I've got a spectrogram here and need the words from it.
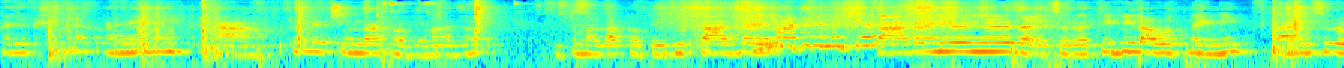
कलेक्शन आणि हा कलेक्शन दाखवते माझं. तुम्हाला दाखवते. ही काजळ आहे. काजळ निळ निळ झाले सगळं. ती बी लावत नाही मी. कारण सगळं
